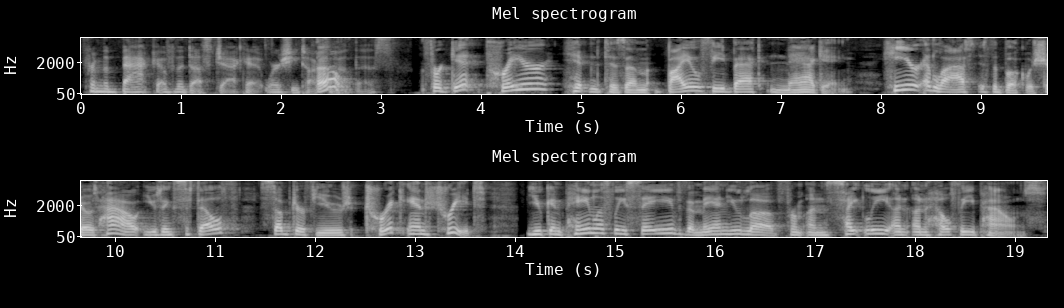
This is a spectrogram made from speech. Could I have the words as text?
from the back of the dust jacket where she talks Oh. about this. Forget prayer, hypnotism, biofeedback, nagging. Here at last is the book which shows how, using stealth, subterfuge, trick, and treat, you can painlessly save the man you love from unsightly and unhealthy pounds.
